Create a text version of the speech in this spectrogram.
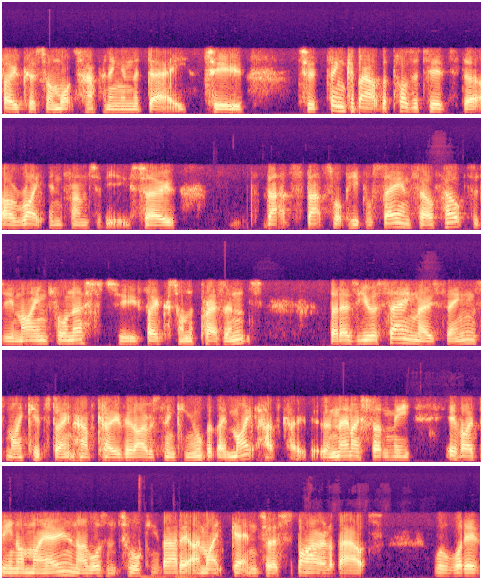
focus on what's happening in the day, to to think about the positives that are right in front of you. So that's that's what people say in self-help to do mindfulness, to focus on the present. But as you were saying those things, my kids don't have COVID. I was thinking, oh, but they might have COVID. And then I suddenly, if I'd been on my own and I wasn't talking about it, I might get into a spiral about, well, what if,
